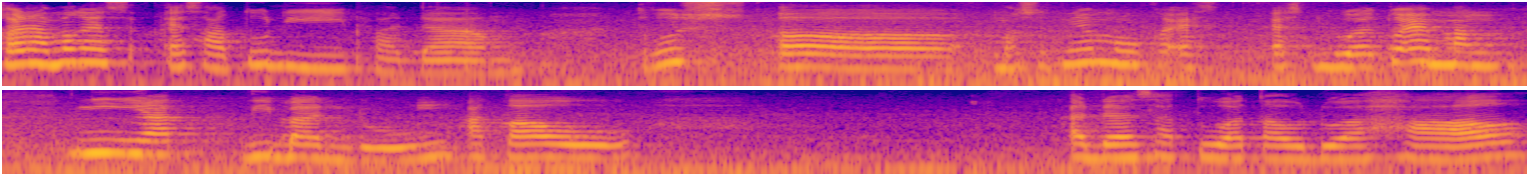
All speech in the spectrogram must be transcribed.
Kan abang S- S1 di Padang. Terus eh, maksudnya mau ke S- S2 tuh emang niat di Bandung atau ada satu atau dua hal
